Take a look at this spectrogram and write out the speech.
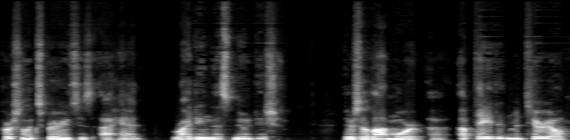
personal experiences I had writing this new edition. There's a lot more uh, updated material,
